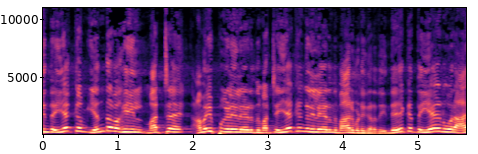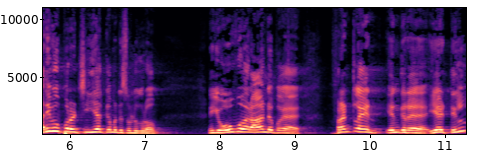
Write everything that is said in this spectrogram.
இந்த இயக்கம் எந்த வகையில் மற்ற அமைப்புகளிலிருந்து மற்ற இயக்கங்களிலிருந்து மாறுபடுகிறது? இந்த இயக்கத்தை ஏன் ஒரு அறிவு புரட்சி இயக்கம் என்று சொல்லுகிறோம்? நீங்க ஒவ்வொரு ஆண்டு ஃப்ரண்ட்லைன் என்கிற ஏட்டில்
